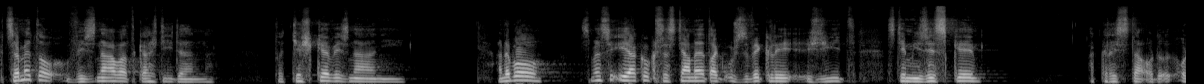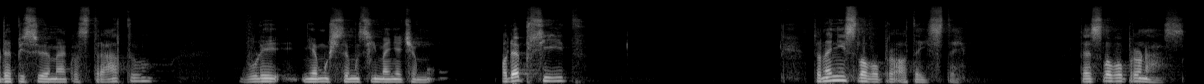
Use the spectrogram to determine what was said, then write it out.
Chceme to vyznávat každý den, to těžké vyznání. A nebo jsme si i jako křesťané tak už zvykli žít s těmi zisky a Krista odepisujeme jako ztrátu. Kvůli němuž se musíme něčemu odepřít. To není slovo pro ateisty. To je slovo pro nás.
